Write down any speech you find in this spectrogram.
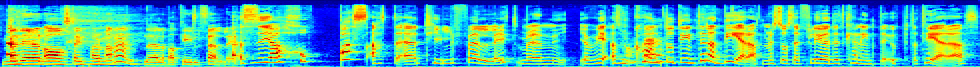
Men är den avstängd permanent nu eller bara tillfälligt? Alltså jag hoppas att det är tillfälligt men jag vet, alltså kontot är inte raderat men det står så här, flödet kan inte uppdateras.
